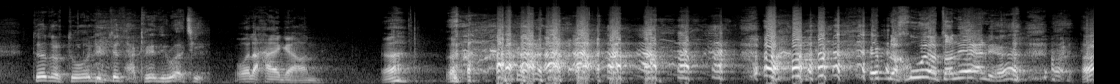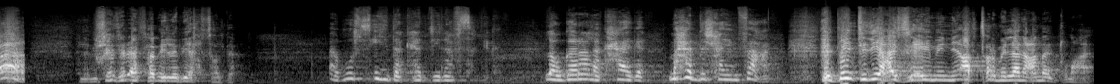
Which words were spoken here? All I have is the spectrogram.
تقدر تقول لي بتضحك ليه دلوقتي؟ ولا حاجة يا عمي ها؟ ابن أخويا طالع لي ها؟ ها؟ أنا مش قادر أفهم إيه اللي بيحصل ده. أبوس إيدك هدي نفسك. لو جرالك حاجة محدش هينفعك. البنت دي عايزة إيه مني؟ أكتر من اللي أنا عملته معاها.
